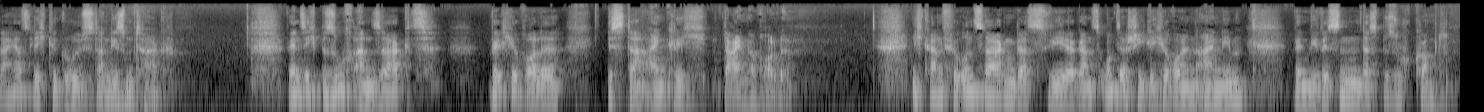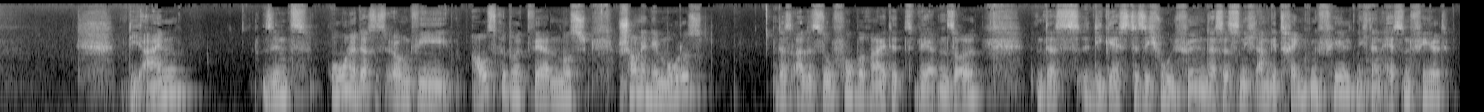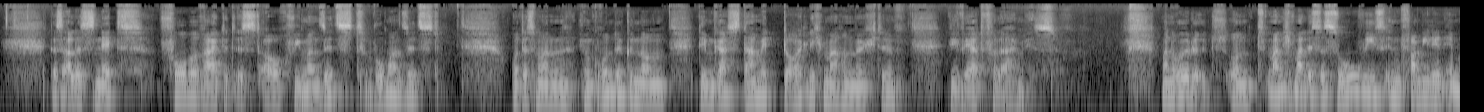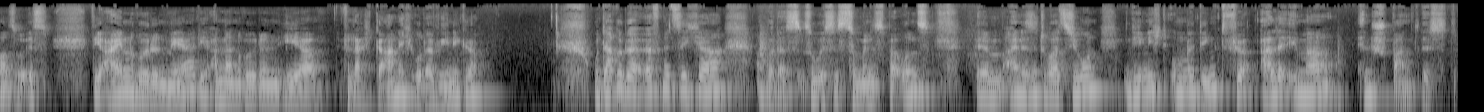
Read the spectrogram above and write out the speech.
Sei herzlich gegrüßt an diesem Tag. Wenn sich Besuch ansagt, welche Rolle ist da eigentlich deine Rolle? Ich kann für uns sagen, dass wir ganz unterschiedliche Rollen einnehmen, wenn wir wissen, dass Besuch kommt. Die einen sind, ohne dass es irgendwie ausgedrückt werden muss, schon in dem Modus, dass alles so vorbereitet werden soll, dass die Gäste sich wohlfühlen, dass es nicht an Getränken fehlt, nicht an Essen fehlt, dass alles nett vorbereitet ist, auch wie man sitzt, wo man sitzt und dass man im Grunde genommen dem Gast damit deutlich machen möchte, wie wertvoll er ihm ist. Man rödelt und manchmal ist es so, wie es in Familien immer so ist. Die einen rödeln mehr, die anderen rödeln eher vielleicht gar nicht oder weniger. Und darüber eröffnet sich ja, aber das, so ist es zumindest bei uns, ähm, eine Situation, die nicht unbedingt für alle immer entspannt ist.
